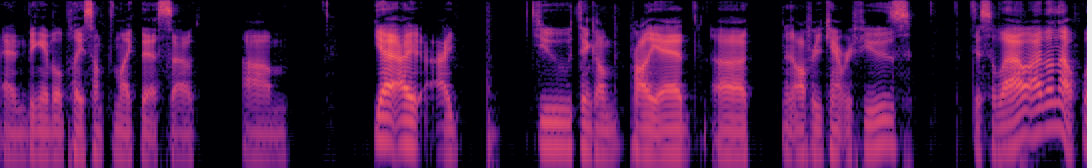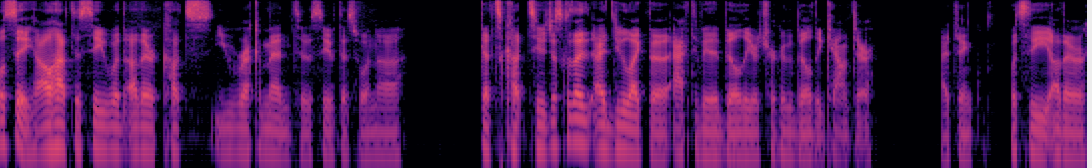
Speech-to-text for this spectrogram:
And being able to play something like this, so, um, yeah, I I do think I'll probably add uh an offer you can't refuse, disallow. I don't know. We'll see. I'll have to see what other cuts you recommend to see if this one uh gets cut too. Just because I I do like the activated ability or triggered ability counter. I think what's the other?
